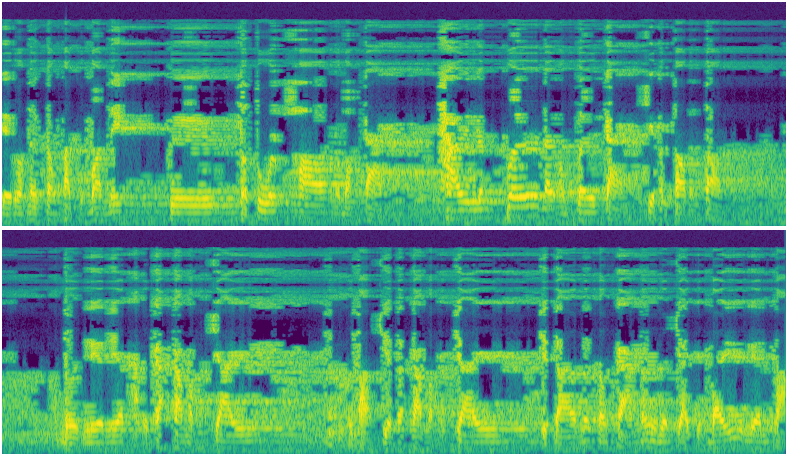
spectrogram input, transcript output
ដែលរស់នៅក្នុងបច្ចុប្បន្ននេះគឺទទួលផលរបស់កម្មហើយនឹងធ្វើនៅអំពើកាជាបន្តបន្តដោយនានាខណ្ឌកកម្មបច្ច័យថាជាតិកម្មបច្ច័យជាដើមនៅក្នុងកម្មនោះមានចែកជា3មានថា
